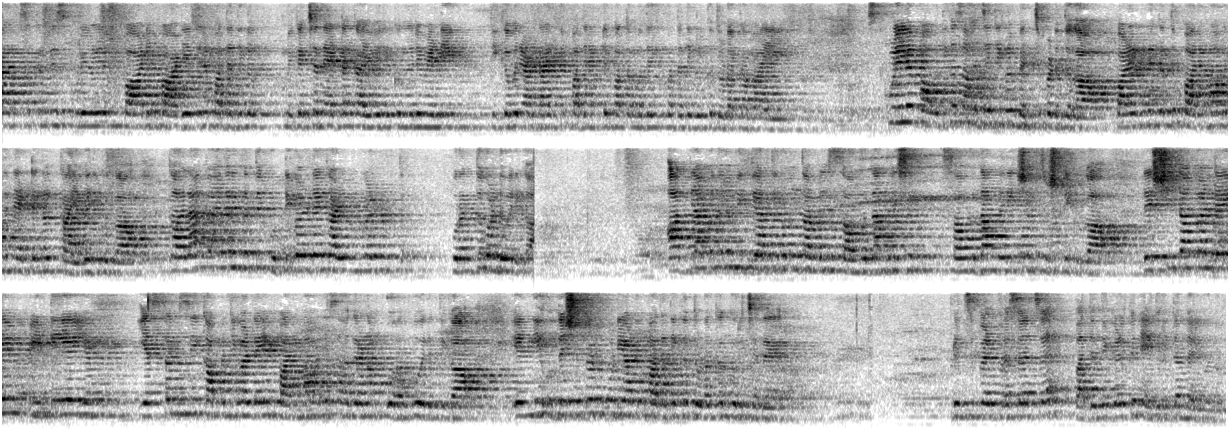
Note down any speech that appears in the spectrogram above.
Higher secondary സ്കൂളുകളിൽ പാടി പാഠ്യേതര പദ്ധതികൾ മികച്ച നേട്ടം കൈവരിക്കുന്നതിന് വേണ്ടി തികവ് രണ്ടായിരത്തി പതിനെട്ട് പത്തൊമ്പത് പദ്ധതികൾക്ക് തുടക്കമായി. സ്കൂളിലെ ഭൗതിക സാഹചര്യങ്ങൾ മെച്ചപ്പെടുത്തുക പഠനരംഗത്ത് പരമാവധി നേട്ടങ്ങൾ കൈവരിക്കുക കലാകായിക രംഗത്ത് കുട്ടികളുടെ കഴിവുകൾ പുറത്തു കൊണ്ടുവരിക. അധ്യാപകരും വിദ്യാർത്ഥികളും തമ്മിൽ സൗഹൃദാന്തരീക്ഷം സൗഹൃദാന്തരീക്ഷം സൃഷ്ടിക്കുക. രക്ഷിതാക്കളുടെയും P T M S M C കമ്പനികളുടെ പരമാവധി സഹകരണം ഉറപ്പുവരുത്തുക എന്നീ ഉദ്ദേശത്തോടു കൂടിയാണ് പദ്ധതിക്ക് തുടക്കം കുറിച്ചത്. പ്രിൻസിപ്പൽ പ്രസാദ് സർ പദ്ധതികൾക്ക് നേതൃത്വം നൽകുന്നു.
